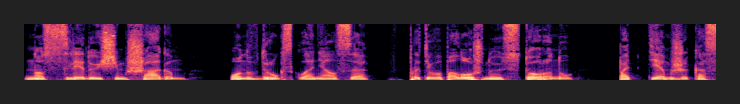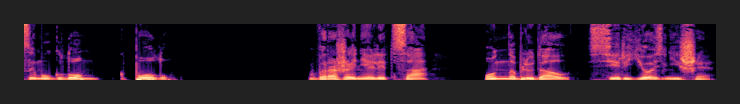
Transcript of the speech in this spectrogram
Но с следующим шагом он вдруг склонялся в противоположную сторону под тем же косым углом к полу. Выражение лица он наблюдал серьезнейшее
